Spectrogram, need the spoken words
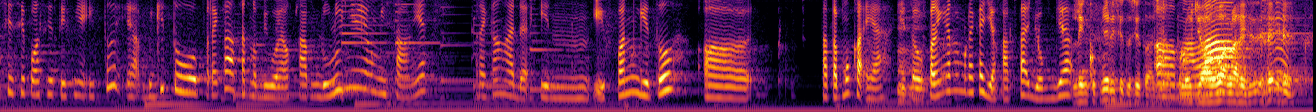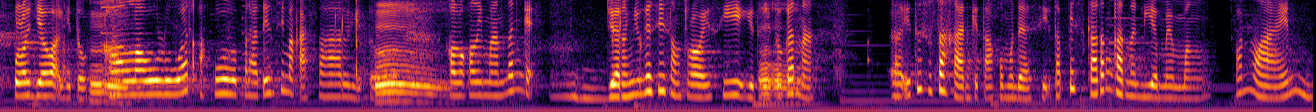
sisi positifnya itu ya begitu. Mereka akan lebih welcome. Dulunya yang misalnya mereka ngadain event gitu eh tatap muka ya gitu. Mhm. Paling kan mereka Jakarta, Jogja, lingkupnya di situ-situ aja. eh, Pulau Malang, Jawa lah. hmm, Pulau Jawa gitu. Mhm. Kalau luar aku perhatiin sih Makassar gitu. Hmm. Kalau Kalimantan kayak jarang juga sih sama Sulawesi gitu-gitu Mhm. kan. Nah, eh, itu susah kan kita akomodasi. Tapi sekarang karena dia memang online,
